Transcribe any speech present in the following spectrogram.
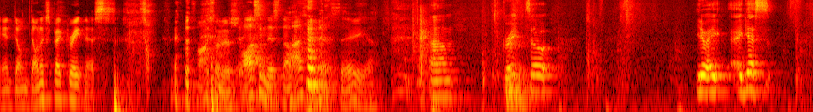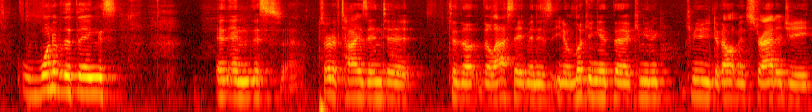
and don't, don't expect greatness. Awesomeness. Awesomeness though. Awesomeness, there you go. Um, great. So, you know, I, I guess one of the things, and, and this uh, sort of ties into to the, the last statement is, you know, looking at the community, community development strategy,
